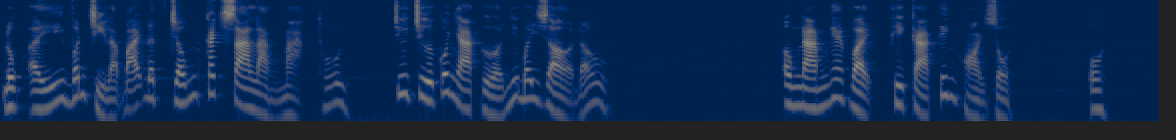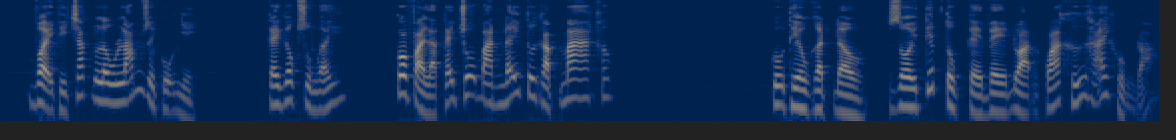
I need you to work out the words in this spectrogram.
Lúc ấy vẫn chỉ là bãi đất trống cách xa làng mạc thôi, chứ chưa có nhà cửa như bây giờ đâu. Ông Nam nghe vậy thì cả kinh hỏi rột Vậy thì chắc lâu lắm rồi cụ nhỉ? Cây gốc sung ấy có phải là cái chỗ ban nãy tôi gặp ma không? Cụ Thiều gật đầu rồi tiếp tục kể về đoạn quá khứ hãi hùng đó.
